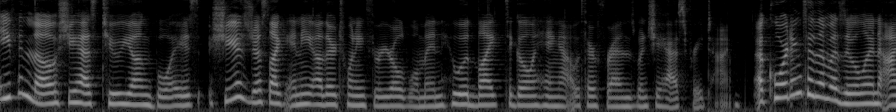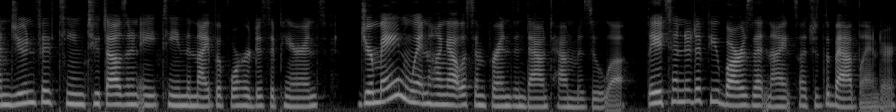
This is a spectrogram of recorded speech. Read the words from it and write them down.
Even though she has two young boys, she is just like any other 23 year old woman who would like to go and hang out with her friends when she has free time. According to the Missoulian, on June 15, 2018, the night before her disappearance, Jermain went and hung out with some friends in downtown Missoula. They attended a few bars that night, such as the Badlander,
